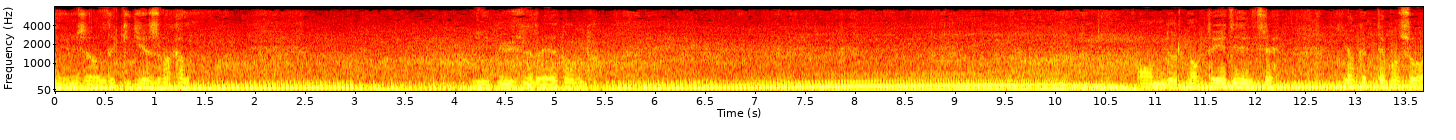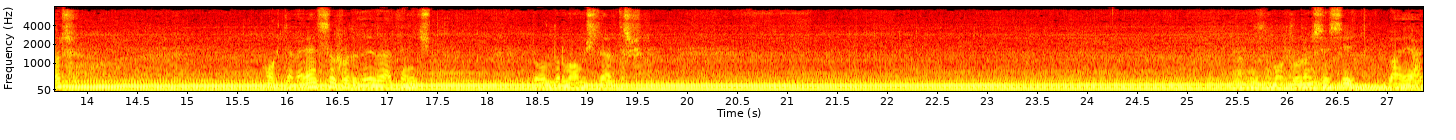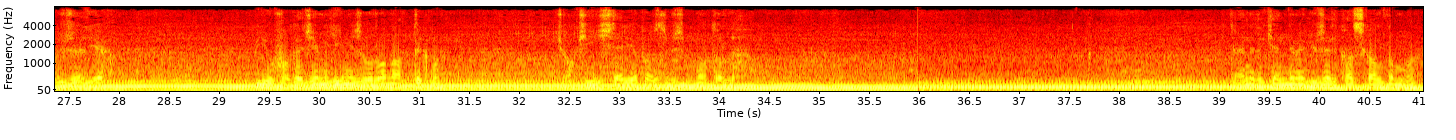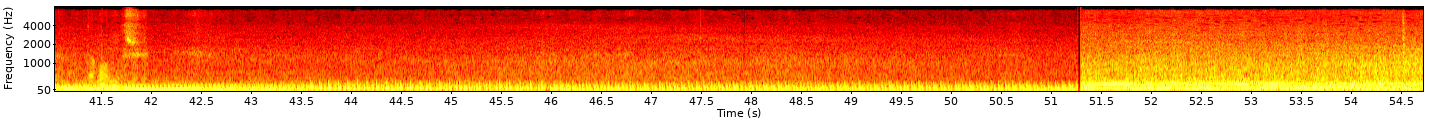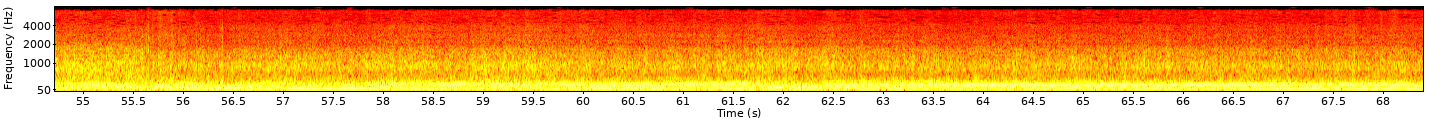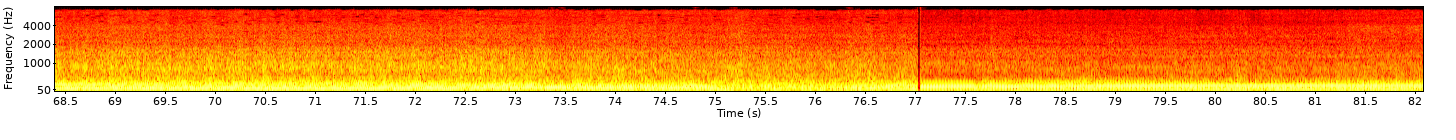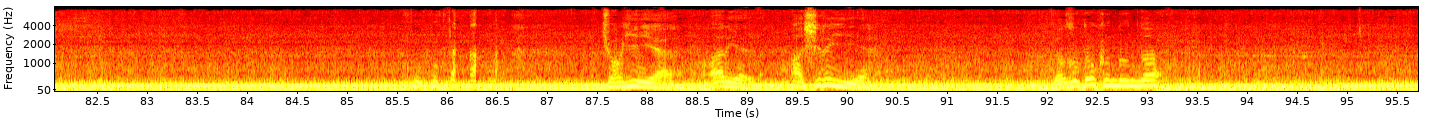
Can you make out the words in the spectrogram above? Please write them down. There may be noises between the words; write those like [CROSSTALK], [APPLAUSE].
Benzinimizi aldık gidiyoruz bakalım. 700 liraya doldu. ...14.7 litre yakıt deposu var. Muhtemelen sıfırdı zaten hiç doldurmamışlardır. Yalnız motorun sesi bayağı güzel ya. Bir ufak acemiliğimiz var onu attık mı çok iyi işler yaparız biz bu motorla. Bir tane de kendime güzel kask aldım mı tamamdır. [LAUGHS] Çok iyi ya. Var ya aşırı iyi ya. Gaza dokunduğunda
